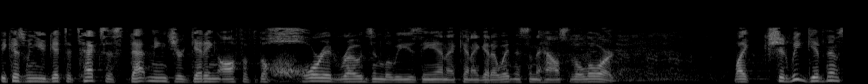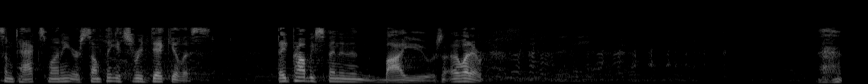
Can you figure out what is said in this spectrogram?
because when you get to Texas, that means you're getting off of the horrid roads in Louisiana. Can I get a witness in the house of the Lord? Like, should we give them some tax money or something? It's ridiculous. They'd probably spend it in the bayou or something, whatever.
